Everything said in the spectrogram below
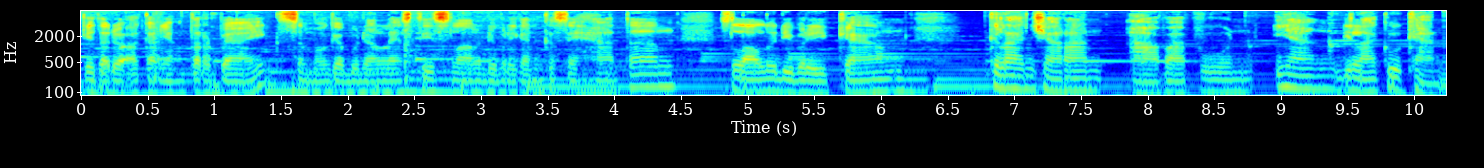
Kita doakan yang terbaik. Semoga Bunda Lesti selalu diberikan kesehatan, selalu diberikan kelancaran apa pun yang dilakukan.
